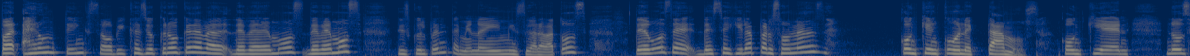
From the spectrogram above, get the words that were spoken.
but I don't think so, because yo creo que debe, deberemos, debemos, disculpen también ahí mis garabatos, debemos de, de seguir a personas con quien conectamos, con quien nos,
